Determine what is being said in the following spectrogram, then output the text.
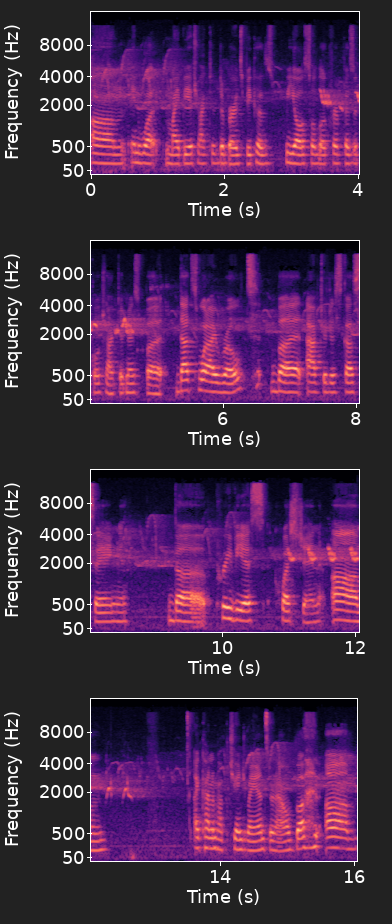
um, in what might be attractive to birds because we also look for physical attractiveness. But that's what I wrote. But after discussing the previous question, um, I kind of have to change my answer now. But um,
